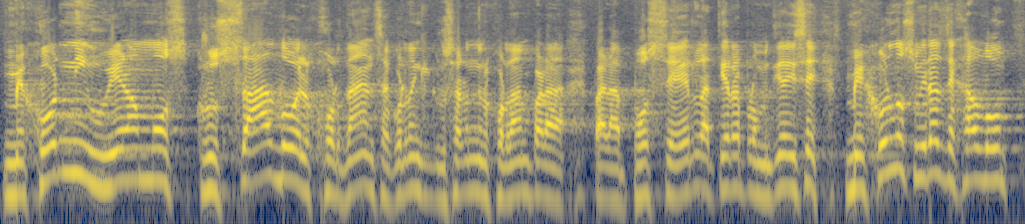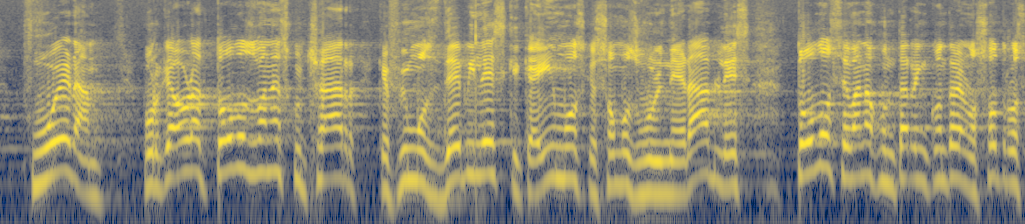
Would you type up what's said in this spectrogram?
mejor ni hubiéramos cruzado el Jordán. ¿Se acuerdan que cruzaron el Jordán para, para poseer la tierra prometida? Dice, mejor nos hubieras dejado fuera. Porque ahora todos van a escuchar que fuimos débiles, que caímos, que somos vulnerables. Todos se van a juntar en contra de nosotros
